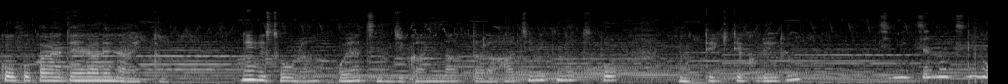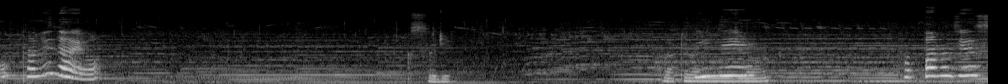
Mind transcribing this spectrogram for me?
ここから出られないと。ねえソーラおやつの時間になったら蜂蜜の壺持ってきてくれる？蜂蜜の壺？ダメだよ薬畑の人参葉っぱのジュース。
